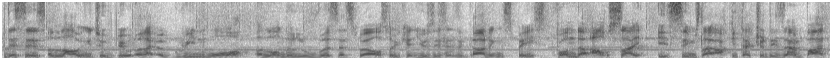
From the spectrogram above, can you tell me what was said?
This is allowing you to build a, like a green wall along the louvers as well, so you can use this as a gardening space. From the outside, it seems like architecture design, but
